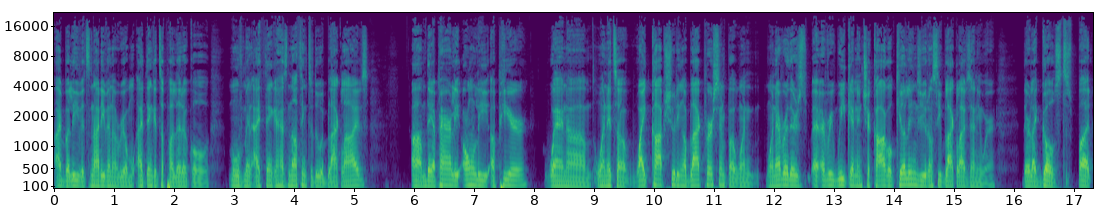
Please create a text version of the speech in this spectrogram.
I believe it's not even a real. I think it's a political movement. I think it has nothing to do with Black lives. Um, they apparently only appear when um, when it's a white cop shooting a black person, but when whenever there's every weekend in Chicago killings, you don't see Black lives anywhere. They're like ghosts. But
